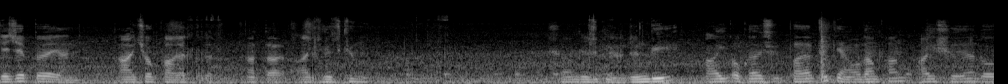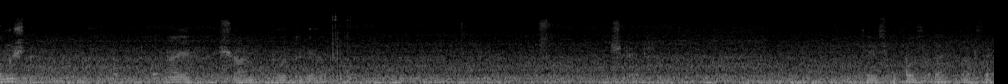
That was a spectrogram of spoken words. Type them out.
gece hep böyle yani. Ay çok parlak burada. Hatta ay gözüküyor mu? Şu an gözükmüyor. Dün bir ay o kadar ki yani odan falan ay ışığına doğmuştu. Öyle şu an bulutlu bir. Şöyle. Teleskop olsa da baksak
